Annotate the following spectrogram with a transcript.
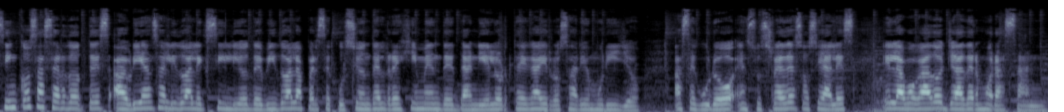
Cinco sacerdotes habrían salido al exilio debido a la persecución del régimen de Daniel Ortega y Rosario Murillo, aseguró en sus redes sociales el abogado Yader Morazán.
